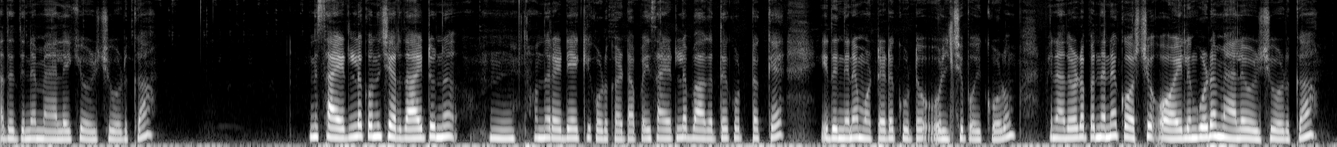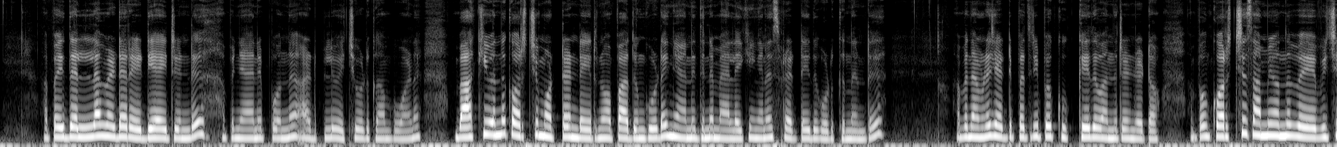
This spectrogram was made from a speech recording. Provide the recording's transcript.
അത് ഇതിന്റെ മേലേക്ക് ഒഴിച്ചു കൊടുക്കുക. ഇനി സൈഡിലൊക്കെ ഒന്ന് ചെറുതായിട്ടൊന്ന് ഒന്ന് റെഡിയാക്കി കൊടുക്കാം കേട്ടോ. അപ്പോൾ ഈ സൈഡിലെ ഭാഗത്തെ കൂട്ടൊക്കെ ഇതിങ്ങനെ മുട്ടയുടെ കൂട്ട് ഒളിച്ച് പോയിക്കോളും. പിന്നെ അതോടൊപ്പം തന്നെ കുറച്ച് ഓയിലും കൂടെ മേലെ ഒഴിച്ചു കൊടുക്കുക. അപ്പോൾ ഇതെല്ലാം ഇവിടെ റെഡി ആയിട്ടുണ്ട്. അപ്പോൾ ഞാനിപ്പോൾ ഒന്ന് അടുപ്പിൽ വെച്ച് കൊടുക്കാൻ പോവാണ്. ബാക്കി വന്ന് കുറച്ച് മുട്ട ഉണ്ടായിരുന്നു. അപ്പോൾ അതും കൂടെ ഞാൻ ഇതിന്റെ മേലേക്ക് ഇങ്ങനെ സ്പ്രെഡ് ചെയ്ത് കൊടുക്കുന്നുണ്ട്. അപ്പോൾ നമ്മുടെ ചട്ടിപ്പത്തിരി ഇപ്പോൾ കുക്ക് ചെയ്ത് വന്നിട്ടുണ്ട് കേട്ടോ. അപ്പം കുറച്ച് സമയം ഒന്ന് വേവിച്ച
